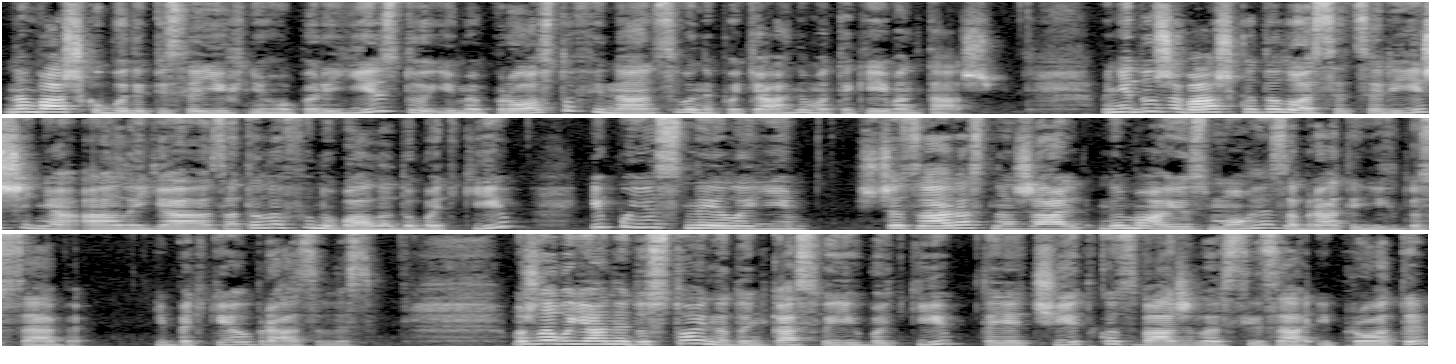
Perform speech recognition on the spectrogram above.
Нам важко буде після їхнього переїзду, і ми просто фінансово не потягнемо такий вантаж. Мені дуже важко далося це рішення, але я зателефонувала до батьків і пояснила їм, що зараз, на жаль, не маю змоги забрати їх до себе, і батьки образились. Можливо, я недостойна донька своїх батьків, та я чітко зважила всі за і проти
